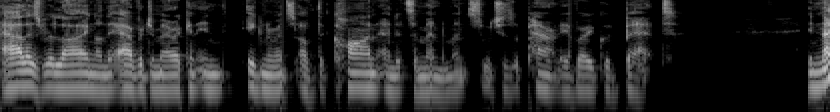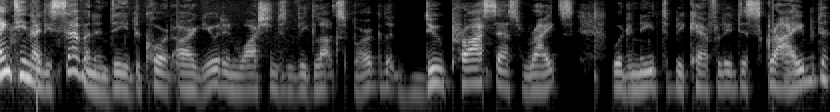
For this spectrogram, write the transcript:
Al is relying on the average American ignorance of the con and its amendments, which is apparently a very good bet. In 1997, indeed, the court argued in Washington v. Glucksberg that due process rights would need to be carefully described,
